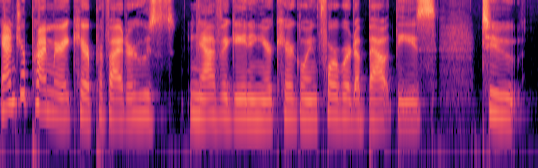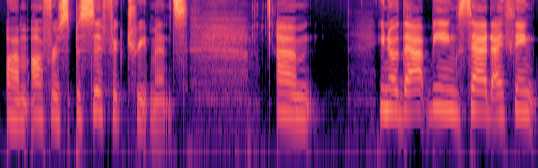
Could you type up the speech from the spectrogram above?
and your primary care provider who's navigating your care going forward about these to um, offer specific treatments. Um, you know, that being said, I think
